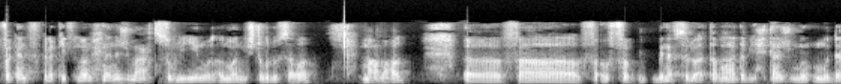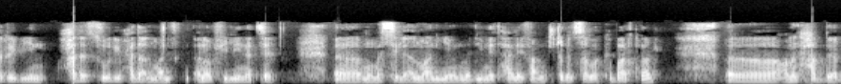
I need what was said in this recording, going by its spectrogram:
فكانت فكرة كيف إنه نحن نجمع السوريين والألمان يشتغلوا سوا مع بعض. آه، فبنفس الوقت طب هذا بيحتاج مدربين حدا سوري وحدا ألماني. أنا وفي لينا آه، ممثلة ألمانية من مدينة هاليف عم نشتغل سوا كبارتنر. عم نحضر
